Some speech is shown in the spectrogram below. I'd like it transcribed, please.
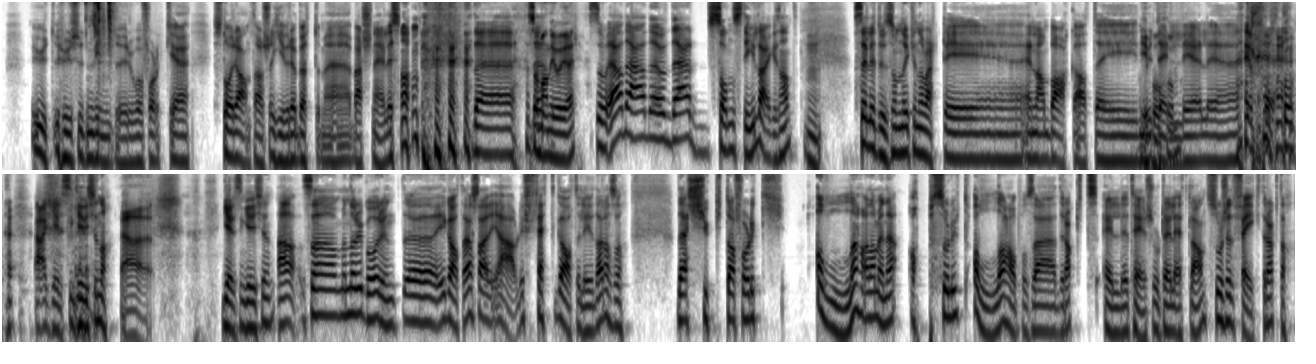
ut, hus uten vinduer hvor folk eh, står i annen etasje og hiver en bøtte med bæsj ned, liksom. det, Som man jo gjør. så, ja, det er, det, det er sånn stil, da, ikke sant? Mm. Ser litt ut som det kunne vært i en eller annen bakgate i New I Delhi eller Bochum. Ja, Gelsenkirchen, da. Ja, Gelsenkirchen. Ja, så, men når du går rundt uh, i gata her, så er det jævlig fett gateliv der, altså. Det er tjukt av folk. Alle, og da mener jeg absolutt alle, har på seg drakt eller T-skjorte eller et eller annet. Stort sett fake-drakt, da.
